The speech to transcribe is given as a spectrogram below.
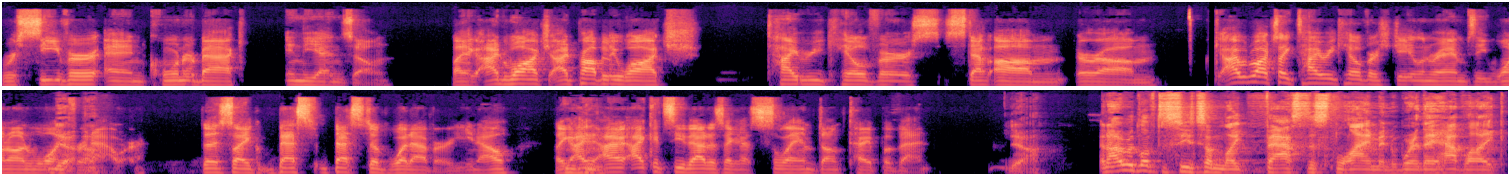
receiver and cornerback in the end zone. Like I'd watch I'd probably watch Tyreek Hill versus Steph um or um I would watch like Tyreek Hill versus Jalen Ramsey one on one for an hour this like best best of whatever, you know? Like mm-hmm. I, I I could see that as like a slam dunk type event. Yeah. And I would love to see some like fastest lineman where they have like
